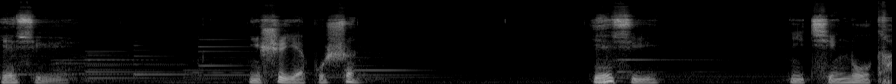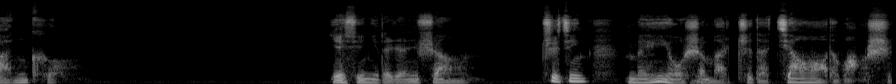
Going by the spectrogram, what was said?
也许你事业不顺，也许你情路坎坷，也许你的人生至今没有什么值得骄傲的往事。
